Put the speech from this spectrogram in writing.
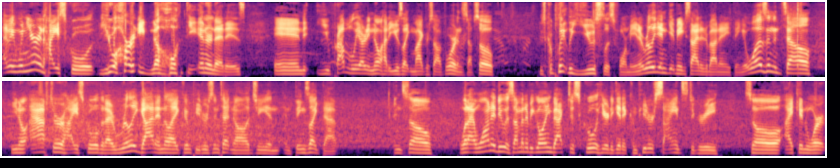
I mean, when you're in high school, you already know what the internet is, and you probably already know how to use like Microsoft Word and stuff. So it was completely useless for me, and it really didn't get me excited about anything. It wasn't until, you know, after high school that I really got into like computers and technology and, and things like that. And so, what I want to do is I'm going to be going back to school here to get a computer science degree so I can work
